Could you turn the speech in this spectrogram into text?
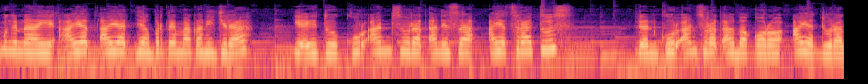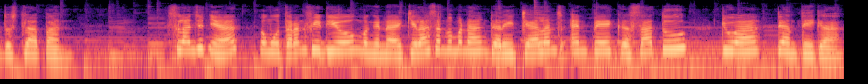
mengenai ayat-ayat yang bertemakan hijrah, yaitu Quran Surat An-Nisa ayat 100 dan Quran Surat Al-Baqarah ayat 208. Selanjutnya, pemutaran video mengenai kilasan pemenang dari Challenge NP ke-1, 2, dan 3.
